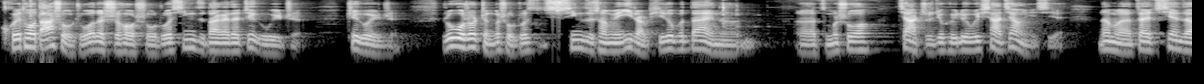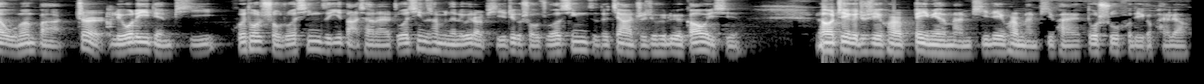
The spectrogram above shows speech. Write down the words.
回头打手镯的时候，手镯芯子大概在这个位置，这个位置。如果说整个手镯芯子上面一点皮都不带呢，呃，怎么说，价值就会略微下降一些。那么在现在我们把这儿留了一点皮。回头手镯芯子一打下来，镯芯子上面的留点皮，这个手镯芯子的价值就会略高一些。然后这个就是一块背面满皮的一块满皮牌，多舒服的一个牌料。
